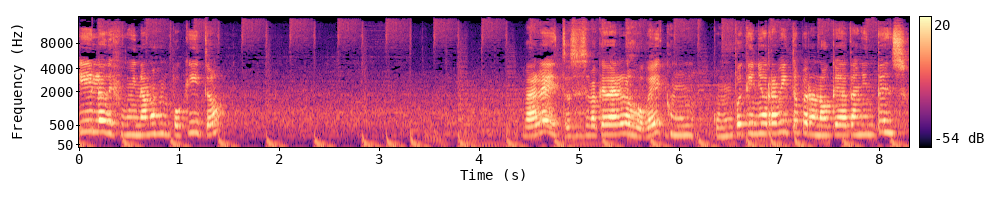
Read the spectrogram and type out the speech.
y lo difuminamos un poquito. ¿Vale? Entonces se va a quedar el ojo, ¿veis? Un, como un pequeño rabito, pero no queda tan intenso.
